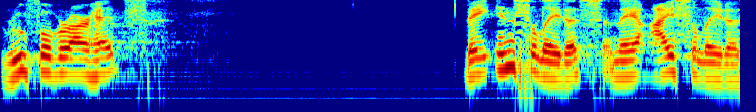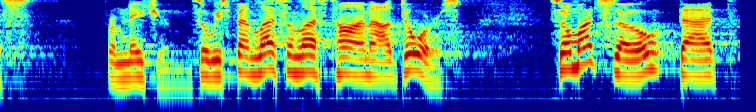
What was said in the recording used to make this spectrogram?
roof over our heads, they insulate us and they isolate us from nature. So we spend less and less time outdoors. So much so that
